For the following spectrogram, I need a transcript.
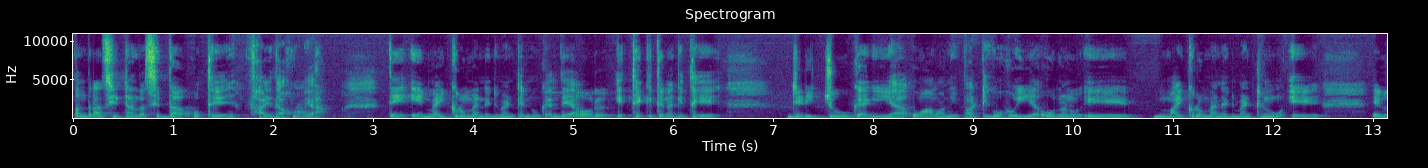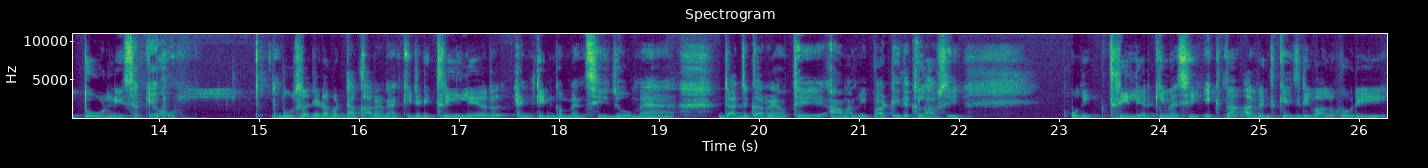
15 ਸੀਟਾਂ ਦਾ ਸਿੱਧਾ ਉੱਥੇ ਫਾਇਦਾ ਹੋ ਗਿਆ। ਤੇ ਇਹ ਮਾਈਕਰੋ ਮੈਨੇਜਮੈਂਟ ਇਹਨੂੰ ਕਹਿੰਦੇ ਆ ਔਰ ਇੱਥੇ ਕਿਤੇ ਨਾ ਕਿਤੇ ਜਿਹੜੀ ਚੂਕ ਹੈਗੀ ਆ ਉਹ ਆਮ ਆਦਮੀ ਪਾਰਟੀ ਕੋ ਹੋਈ ਆ ਉਹਨਾਂ ਨੂੰ ਇਹ ਮਾਈਕਰੋ ਮੈਨੇਜਮੈਂਟ ਨੂੰ ਇਹ ਇਹਨੂੰ ਤੋੜ ਨਹੀਂ ਸਕੇ ਉਹ। ਦੂਸਰਾ ਜਿਹੜਾ ਵੱਡਾ ਕਾਰਨ ਹੈ ਕਿ ਜਿਹੜੀ 3 ਲੇਅਰ ਐਂਟੀ ਇਨਕੰਬੈਂਸੀ ਜੋ ਮੈਂ ਜੱਜ ਕਰ ਰਿਹਾ ਉੱਥੇ ਆਮ ਆਦਮੀ ਪਾਰਟੀ ਦੇ ਖਿਲਾਫ ਸੀ ਉਹਦੀ 3 ਲੇਅਰ ਕਿਵੇਂ ਸੀ? ਇੱਕ ਤਾਂ ਅਰਵਿੰਦ ਕੇਜਰੀਵਾਲ ਹੋਰੀ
